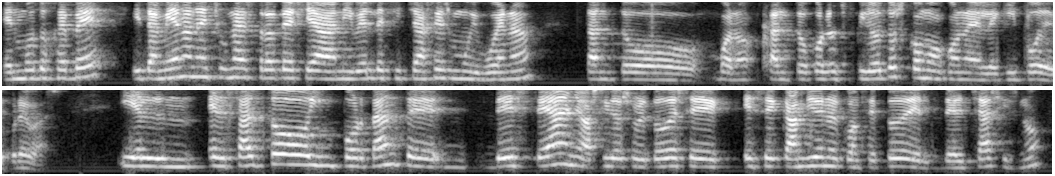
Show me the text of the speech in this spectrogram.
en MotoGP y también han hecho una estrategia a nivel de fichajes muy buena tanto, bueno, tanto con los pilotos como con el equipo de pruebas. Y el, salto importante de este año ha sido sobre todo ese, ese cambio en el concepto del, chasis, ¿no?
